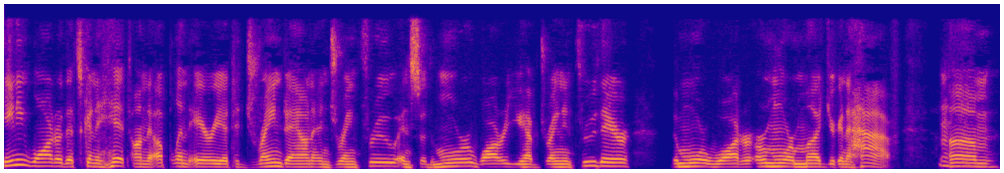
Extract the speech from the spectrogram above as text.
any water that's going to hit on the upland area to drain down and drain through. And so the more water you have draining through there, the more water or more mud you're going to have. Mm-hmm. Um,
